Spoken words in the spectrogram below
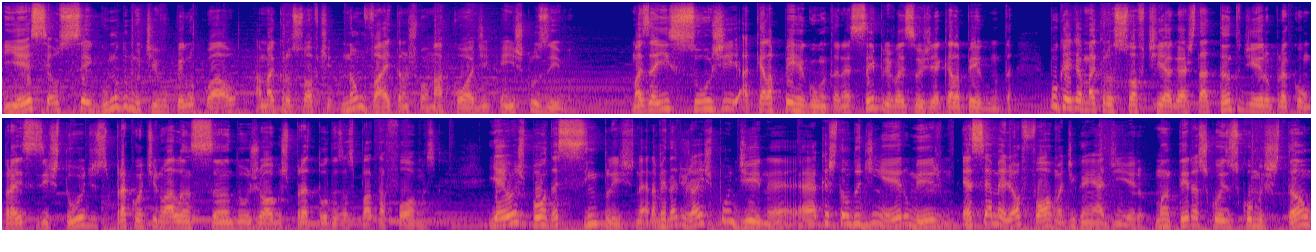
E esse é o segundo motivo pelo qual a Microsoft não vai transformar COD em exclusivo. Mas aí surge aquela pergunta, né? Sempre vai surgir aquela pergunta. Por que, que a Microsoft ia gastar tanto dinheiro para comprar esses estúdios para continuar lançando jogos para todas as plataformas? E aí eu respondo, é simples, né? Na verdade eu já respondi, né? É a questão do dinheiro mesmo. Essa é a melhor forma de ganhar dinheiro. Manter as coisas como estão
